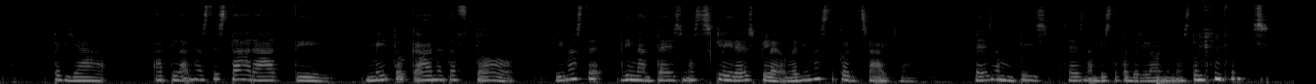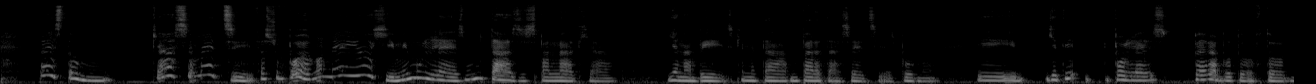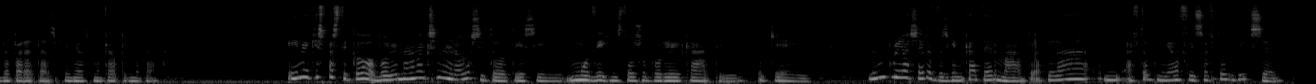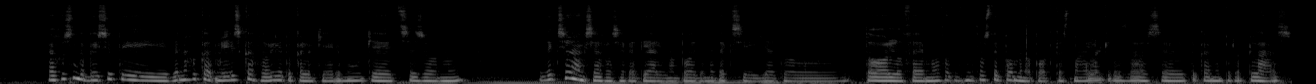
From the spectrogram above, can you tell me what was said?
Παιδιά, απλά να είστε σταράτη μην το κάνετε αυτό. Είμαστε δυνατές, είμαστε σκληρές πλέον. Δεν είμαστε κοριτσάκια. Θες να μου πεις, θες να μπει στο παντελόνι μας το έτσι πες το μου. Και άσε με έτσι. Θα σου πω εγώ ναι ή όχι. Μη μου λες, μη μου τάζεις παλάτια για να μπεις και μετά με παρατάς έτσι ας πούμε γιατί πολλές, πέρα από το αυτό να παρατάσεις και νιώθουμε κάπως μετά, είναι και σπαστικό. Μπορεί να με ξενερώσει το ότι εσύ μου δείχνεις τόσο πολύ κάτι. OK. Okay. Μην μου πουλάς έρωτα, γενικά τέρμα. Απλά αυτό που νιώθεις, αυτό δείξε. Έχω συνειδητοποιήσει ότι δεν έχω μιλήσει καθόλου για το καλοκαίρι μου και τη σεζόν μου. Δεν ξέρω αν ξέχασα κάτι άλλο να πω εδώ μεταξύ για το, το όλο θέμα. Θα το θυμηθώ στο επόμενο podcast μάλλον και θα σας ε, το κάνω plus.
